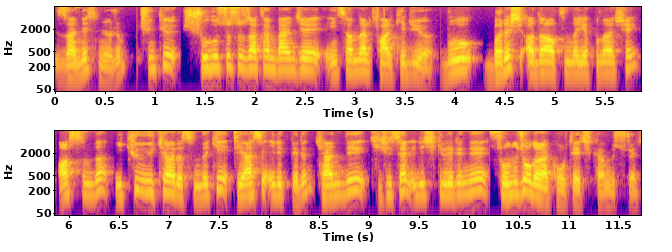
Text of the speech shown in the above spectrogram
zannetmiyorum. Çünkü şu hususu zaten bence insanlar fark ediyor. Bu barış adı altında yapılan şey aslında iki ülke arasındaki siyasi elitlerin kendi kişisel ilişkilerini sonucu olarak ortaya çıkan bir süreç.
